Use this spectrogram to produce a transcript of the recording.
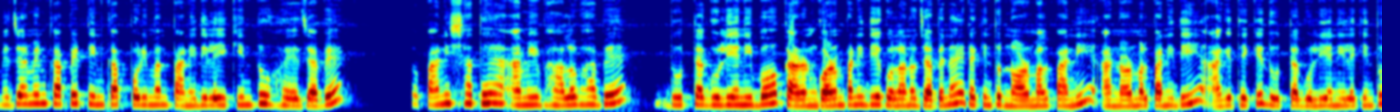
মেজারমেন্ট কাপের তিন কাপ পরিমাণ পানি দিলেই কিন্তু হয়ে যাবে। তো পানির সাথে আমি ভালোভাবে দুধটা গুলিয়ে নিব, কারণ গরম পানি দিয়ে গোলানো যাবে না, এটা কিন্তু নর্মাল পানি, আর নর্মাল পানি দিয়ে আগে থেকে দুধটা গুলিয়ে নিলে কিন্তু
